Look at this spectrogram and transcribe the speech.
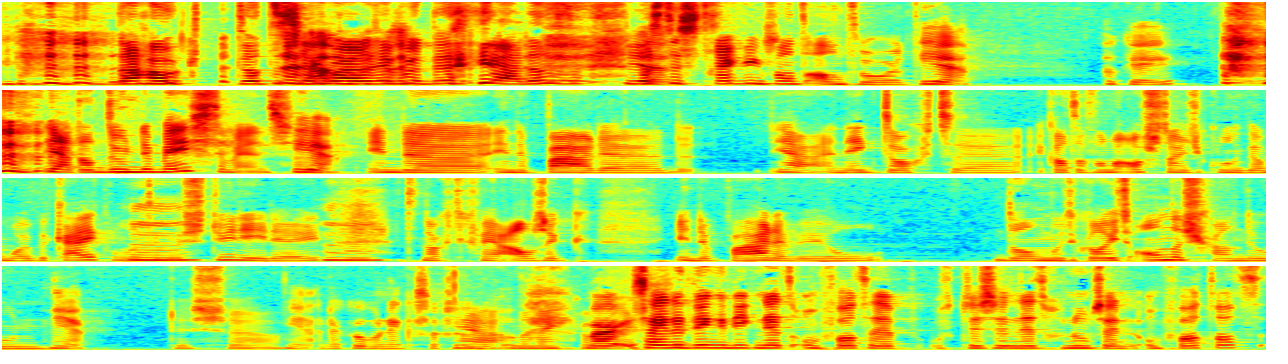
Daar hou ik, dat is zeg maar even de, ja, dat is, Ja. dat is de strekking van het antwoord. Ja. Oké. Ja, dat doen de meeste mensen Ja. in, de, in de paarden. de- ja, en ik dacht, eh, ik had er van een afstandje, kon ik dat mooi bekijken, omdat ik Mhm. mijn studie deed. Toen dacht ik van ja, als ik in de paarden wil, dan moet ik wel iets anders gaan doen. Ja. Dus eh, Ja, daar komen we denk ik straks ja, wel- Maar zijn de dingen die ik net omvat heb, of tussen net genoemd zijn, omvat dat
